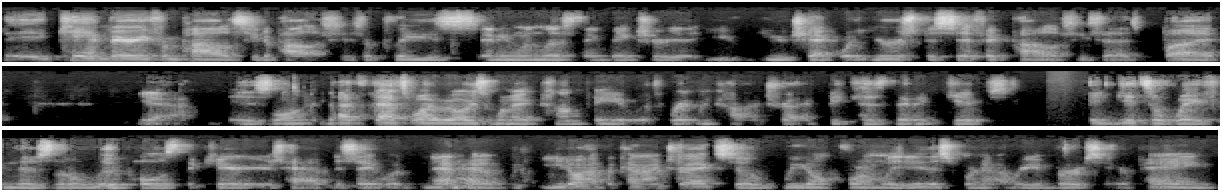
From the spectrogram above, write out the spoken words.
it can vary from policy to policy. So please, anyone listening, make sure that you you check what your specific policy says. But yeah, as long that's that's why we always want to accompany it with written contract because then it gives it gets away from those little loopholes the carriers have to say, well, no, no, you don't have a contract, so we don't formally do this. We're not reimbursing or paying.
